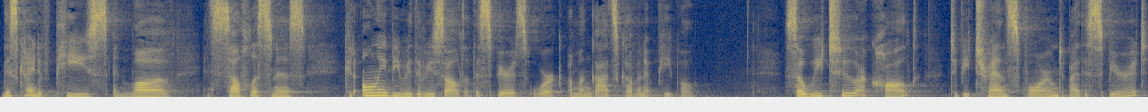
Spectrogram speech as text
This kind of peace and love and selflessness could only be the result of the Spirit's work among God's covenant people. So we too are called to be transformed by the Spirit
